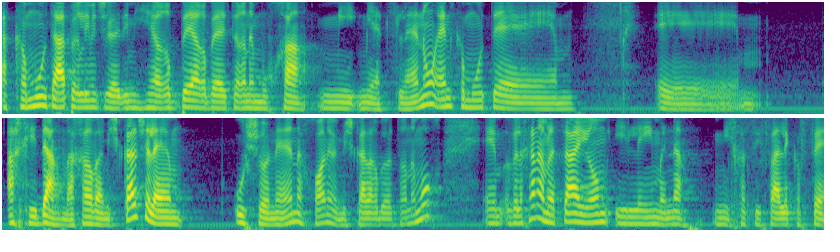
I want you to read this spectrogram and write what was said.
הכמות האפר לימיט של ילדים היא הרבה הרבה יותר נמוכה מאצלנו, אין כמות... אחידה, מאחר והמשקל שלהם הוא שונה, נכון? הם במשקל הרבה יותר נמוך, ולכן ההמלצה היום היא להימנע מחשיפה לקפה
